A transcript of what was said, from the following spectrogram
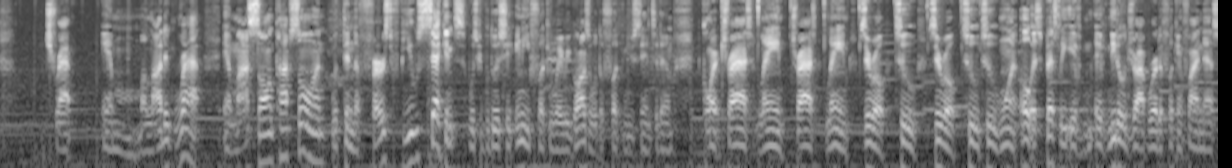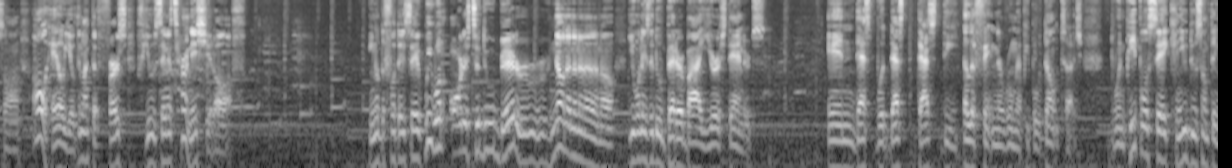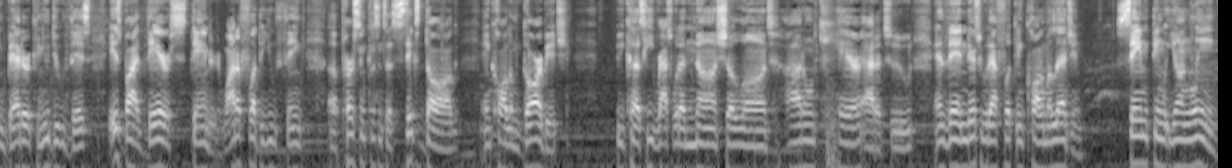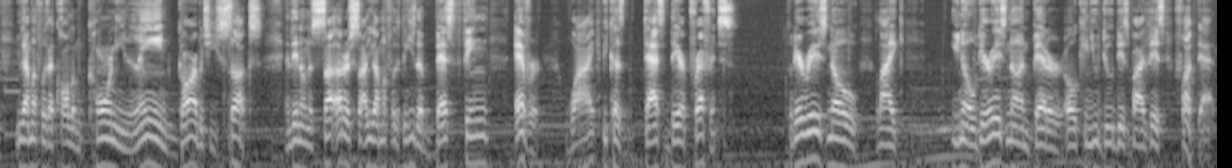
trap and melodic rap, and my song pops on within the first few seconds, which people do this shit any fucking way, regardless of what the fuck you send to them. It trash, lame, trash, lame, zero, two, zero, two, two, one. Oh, especially if if Needle Drop were to fucking find that song. Oh hell yeah! Within like the first few seconds, turn this shit off. You know the fuck they say? We want artists to do better. No, no, no, no, no, no. You want us to do better by your standards. And that's what that's that's the elephant in the room that people don't touch. When people say, "Can you do something better? Can you do this?" It's by their standard. Why the fuck do you think a person can listen to Six Dog and call him garbage because he raps with a nonchalant, I don't care attitude. And then there's people that fucking call him a legend. Same thing with Yung Lean. You got motherfuckers that call him corny, lame, garbage. He sucks. And then on the other side, you got motherfuckers think he's the best thing ever. Why? Because that's their preference. So there is no like, you know, there is none better. Oh, can you do this by this? Fuck that.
